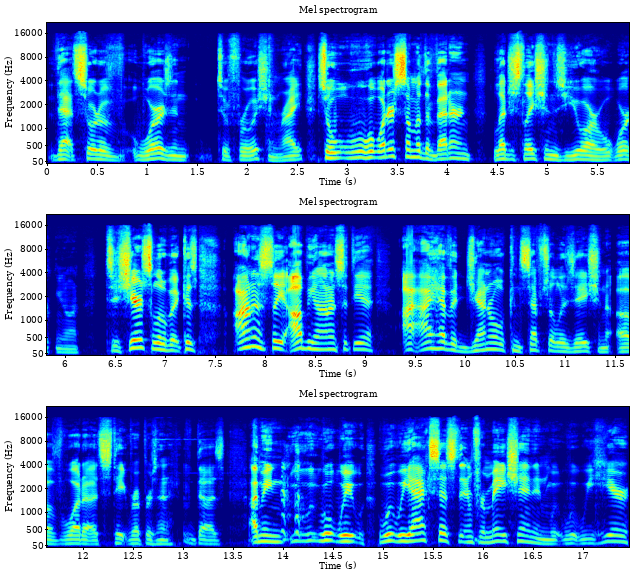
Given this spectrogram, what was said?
that sort of words into fruition, right? So, wh- what are some of the veteran legislations you are working on? To share us a little bit, because honestly, I'll be honest with you, I, I have a general conceptualization of what a state representative does. I mean, we, we, we we access the information and we, we hear,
